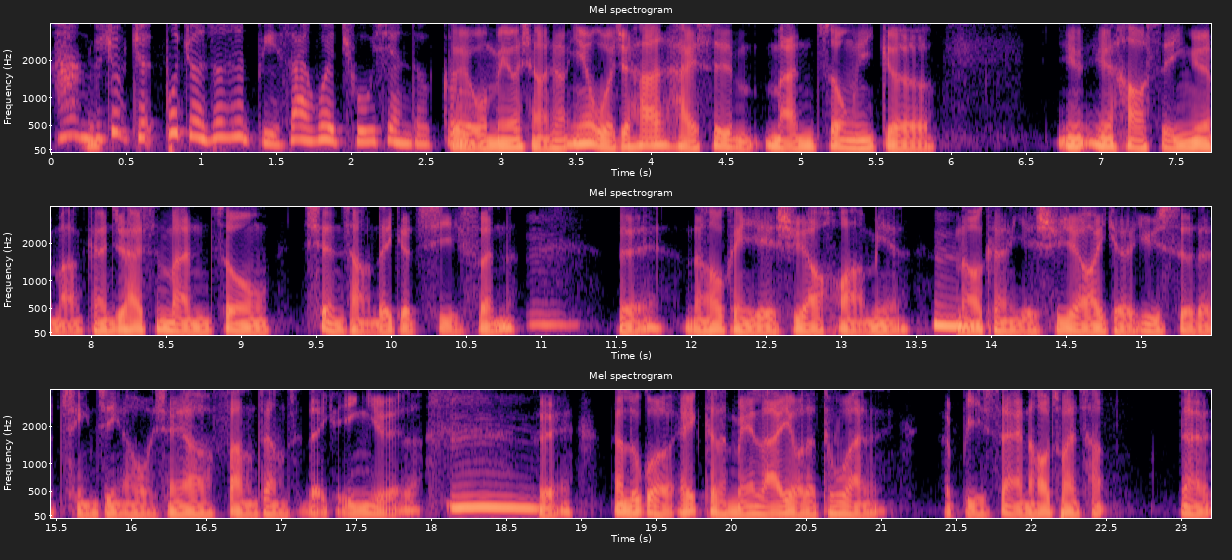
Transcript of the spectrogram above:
啊，你就觉不觉得这是比赛会出现的歌？对，我没有想象，因为我觉得它还是蛮重一个，因为因为 house 音乐嘛，感觉还是蛮重现场的一个气氛。嗯，对，然后可能也需要画面，嗯，然后可能也需要一个预设的情境啊，我现在要放这样子的一个音乐了。嗯，对。那如果哎，可能没来由的突然比赛，然后突然唱，呃，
